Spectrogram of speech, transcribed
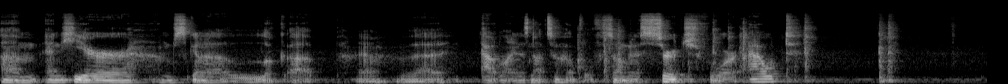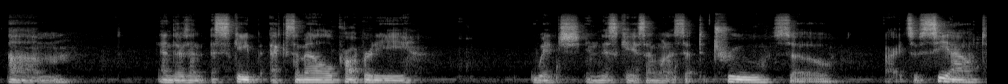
Um, and here I'm just going to look up, the outline is not so helpful, so I'm going to search for out. Um, and there's an escape XML property, which in this case I want to set to true. So, all right, so cout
